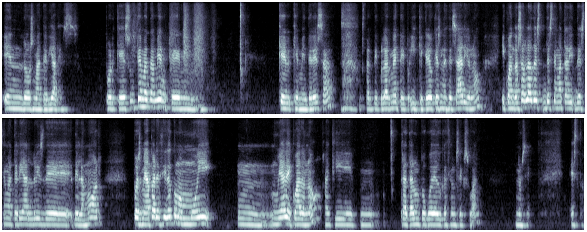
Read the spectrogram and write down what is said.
en los materiales, porque es un tema también que, que, me interesa particularmente y, que creo que es necesario, ¿no? Y cuando has hablado de, este, de este, material, Luis, del amor, pues me ha parecido como muy, mm, muy adecuado, ¿no? Aquí mm, tratar un poco de educación sexual, no sé esto.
